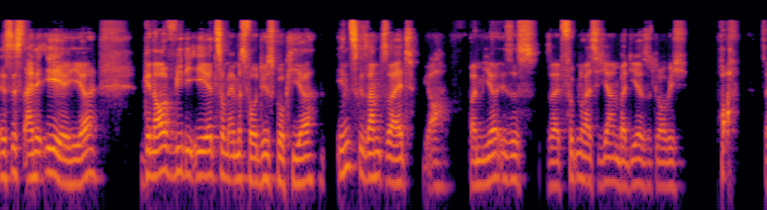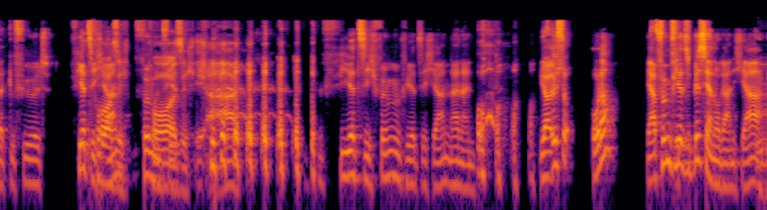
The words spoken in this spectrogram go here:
Es ist eine Ehe hier. Genau wie die Ehe zum MSV Duisburg hier. Insgesamt seit, ja, bei mir ist es seit 35 Jahren, bei dir ist es, glaube ich, boah, seit gefühlt 40 Vorsicht, Jahren. 45. Vorsicht. Ja, 40, 45 Jahren. Nein, nein. Ja, ist so, oder? Ja, 45 bist ja noch gar nicht, ja.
